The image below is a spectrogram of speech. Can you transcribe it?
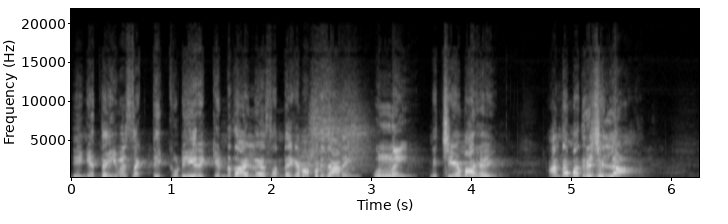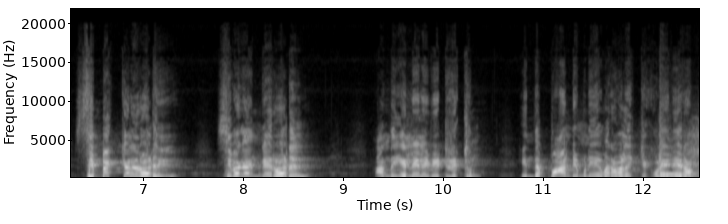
இங்கே தெய்வ சக்தி குடியிருக்கின்றதா இல்லையா? சந்தேகம் அப்படிதானே? உண்மை. நிச்சயமாக. அந்த மதுரை ஜில்லா சிம்பக்கல் ரோடு சிவகங்கை ரோடு அந்த எல்லையில வீட்டிற்கும் இந்த பாண்டிமுனியை வரவழைக்கக்கூடிய நேரம்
